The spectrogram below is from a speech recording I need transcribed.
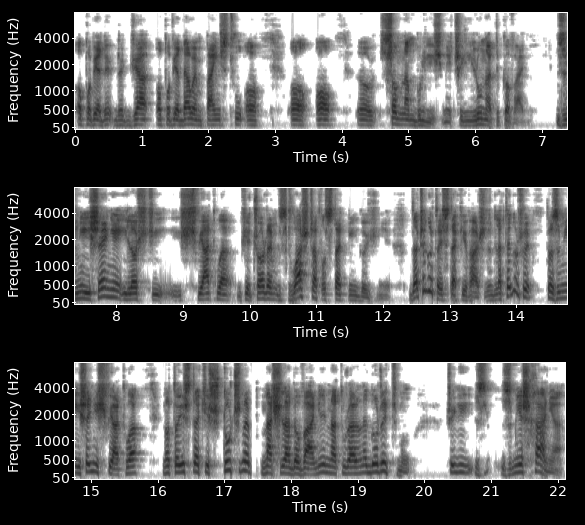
opowiada, opowiadałem Państwu o, o, o, o somnambulizmie, czyli lunatykowaniu zmniejszenie ilości światła wieczorem, zwłaszcza w ostatniej godzinie. Dlaczego to jest takie ważne? Dlatego, że to zmniejszenie światła, no to jest takie sztuczne naśladowanie naturalnego rytmu, czyli z, zmierzchania.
